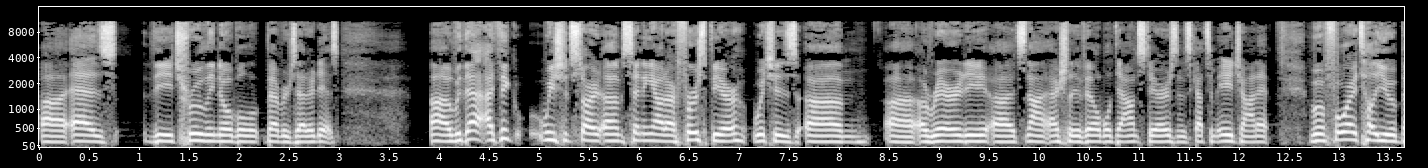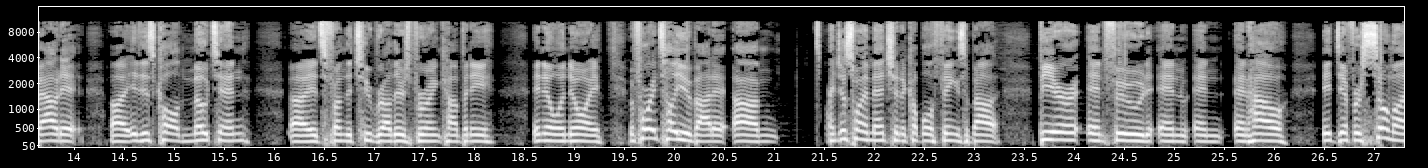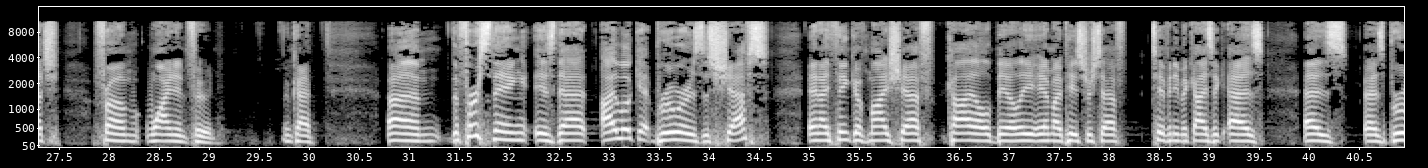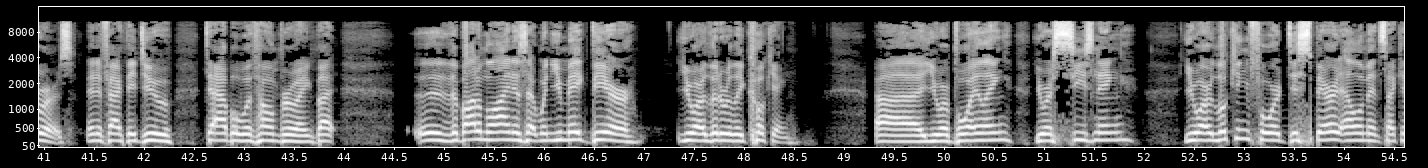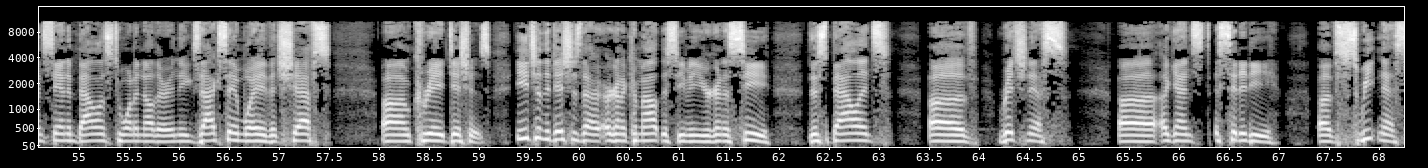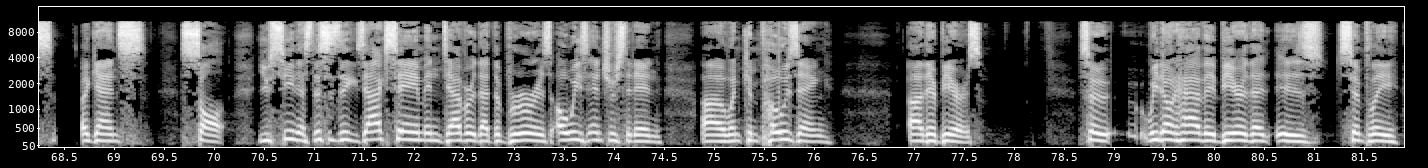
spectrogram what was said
uh, as the truly noble beverage that it is. Uh, with that, I think we should start um, sending out our first beer, which is um, uh, a rarity. Uh, it's not actually available downstairs, and it's got some age on it. Before I tell you about it, uh, it is called Moaten. Uh, it's from the Two Brothers Brewing Company in Illinois. Before I tell you about it, um, I just want to mention a couple of things about beer and food and, and, and how it differs so much from wine and food. Okay. Um, the first thing is that I look at brewers as chefs, and I think of my chef Kyle Bailey and my pastry chef Tiffany McIsaac as as as brewers. And in fact, they do dabble with home brewing. But uh, the bottom line is that when you make beer, you are literally cooking. Uh, you are boiling. You are seasoning. You are looking for disparate elements that can stand in balance to one another in the exact same way that chefs um, create dishes. Each of the dishes that are going to come out this evening, you're going to see this balance of richness uh, against acidity, of sweetness against salt. You see this. This is the exact same endeavor that the brewer is always interested in uh, when composing uh, their beers. So we don't have a beer that is simply,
